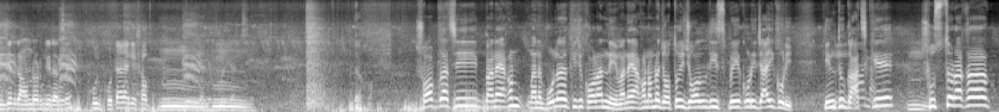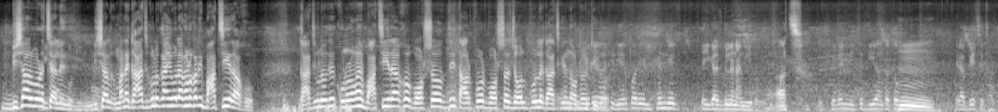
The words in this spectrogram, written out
নিজের গ্রাউন্ড অর্কিড আছে। ফুল ফোটার আগে সব। দেখো। সব গাছই মানে এখন মানে বলে কিছু করার নেই। মানে এখন আমরা যতই জল দিই স্প্রে করি যাই করি কিন্তু। গাছকে সুস্থ রাখা বিশাল বড় চ্যালেঞ্জ। বিশাল মানে গাছগুলোকে আমি বলে এখন খালি বাঁচিয়ে রাখো। গাছগুলোকে কোনো রকমে বাঁচিয়ে রাখো বর্ষা অবধি তারপর বর্ষা জল পড়লে গাছ কিন্তু অটোমেটিক এরপরে এইখান এই গাছগুলো নামিয়ে দেবো। আচ্ছা। শেডের নিচে দিয়ে অন্তত এরা বেঁচে থাকে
